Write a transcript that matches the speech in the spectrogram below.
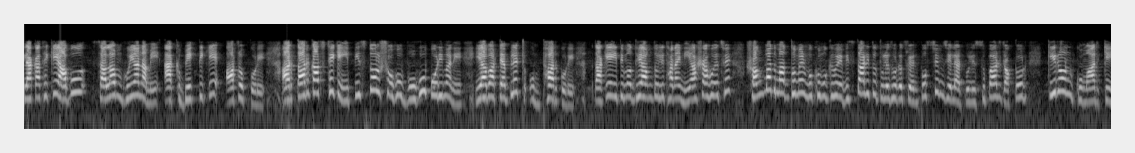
এলাকা থেকে আবু সালাম ভুঁইয়া নামে এক ব্যক্তিকে আটক করে। আর তার কাছ থেকেই পিস্তল সহ বহু পরিমাণে ইয়াবা ট্যাবলেট উদ্ধার করে। তাকে ইতিমধ্যে আমতলী থানায় নিয়ে আসা হয়েছে। সংবাদ মাধ্যমের মুখোমুখি হয়ে বিস্তারিত তুলে ধরেছেন পশ্চিম জেলার police super doctor Kiran Kumar কে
